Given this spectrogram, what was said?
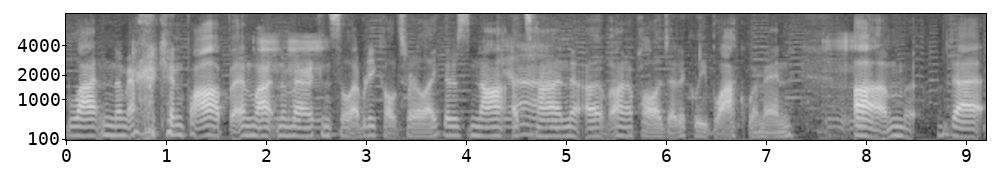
Latin American pop and Latin American celebrity culture. Like, there's not Mm-hmm. Yeah. a ton of unapologetically black women um, that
